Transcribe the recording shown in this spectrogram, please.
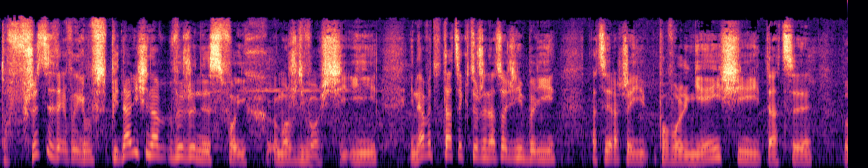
to wszyscy tak jakby wspinali się na wyżyny swoich możliwości. I, i nawet tacy, którzy na co dzień byli tacy raczej powolniejsi, tacy o,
